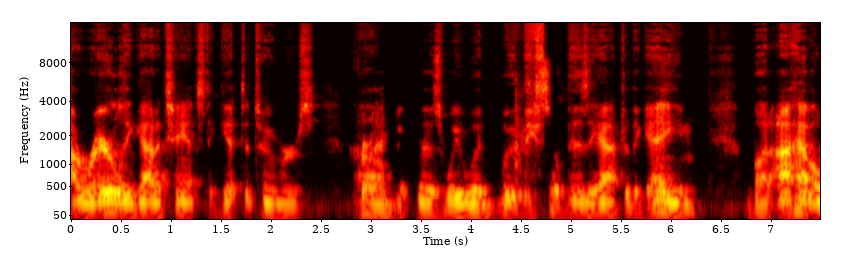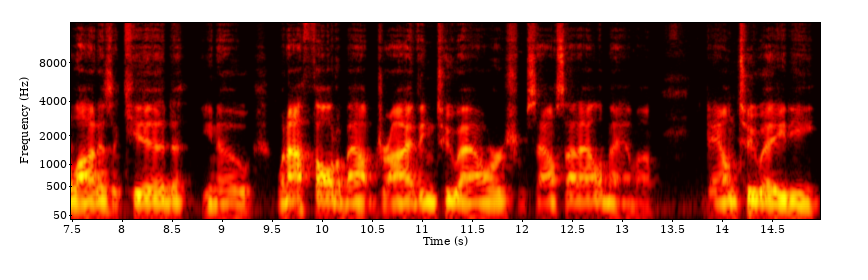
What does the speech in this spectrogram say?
I rarely got a chance to get to Um, because we would we would be so busy after the game. But I have a lot as a kid. You know, when I thought about driving two hours from Southside Alabama down 280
